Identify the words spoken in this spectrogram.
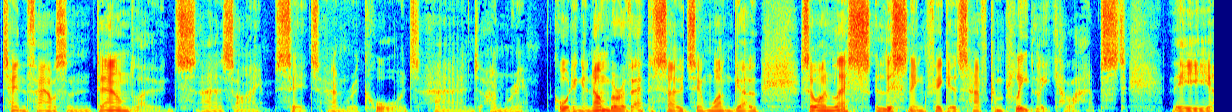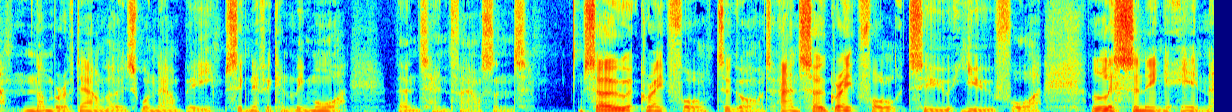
10,000 downloads as I sit and record, and I'm recording a number of episodes in one go. So, unless listening figures have completely collapsed, the number of downloads will now be significantly more than 10,000 so grateful to God and so grateful to you for listening in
